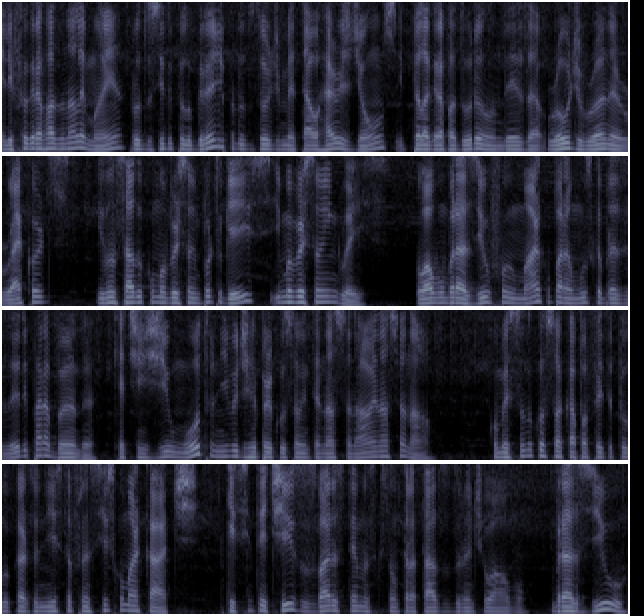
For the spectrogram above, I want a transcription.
Ele foi gravado na Alemanha, produzido pelo grande produtor de metal Harris Jones e pela gravadora holandesa Roadrunner Records, e lançado com uma versão em português e uma versão em inglês. O álbum Brasil foi um marco para a música brasileira e para a banda, que atingiu um outro nível de repercussão internacional e nacional. Começando com a sua capa feita pelo cartunista Francisco Marcati, que sintetiza os vários temas que são tratados durante o álbum. Brasil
